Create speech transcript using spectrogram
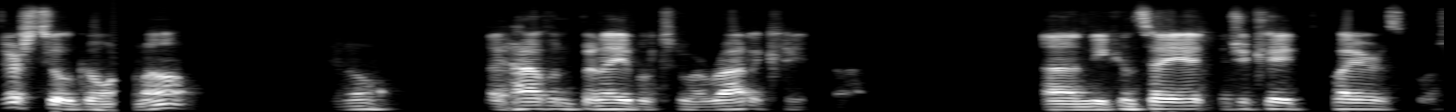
They're still going on. You know, they haven't been able to eradicate that. And you can say educate the players, but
